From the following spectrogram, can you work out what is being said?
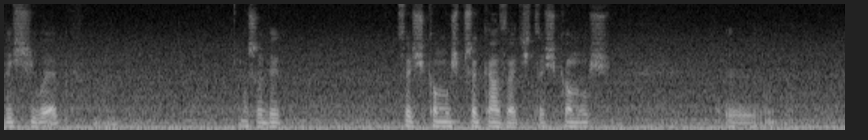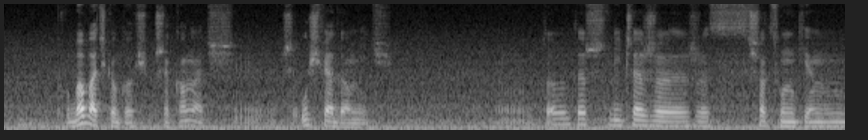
wysiłek, żeby coś komuś przekazać, coś komuś yy, próbować kogoś przekonać y, czy uświadomić, y, to też liczę, że, że z szacunkiem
